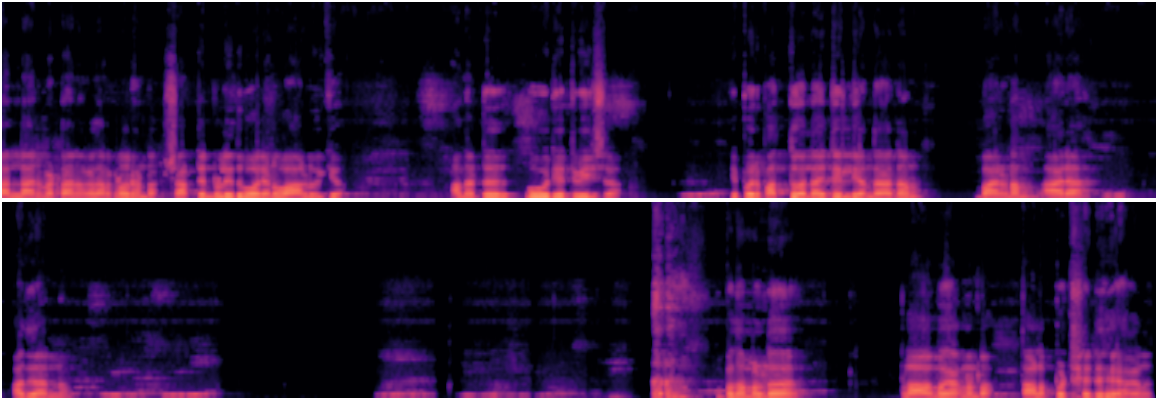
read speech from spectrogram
തല്ലാനും വെട്ടാനും ഒക്കെ നടക്കണവരുണ്ട ഷർട്ടിന്റെ ഉള്ളിൽ ഇതുപോലെയാണ് വാൾ വയ്ക്കുക. എന്നിട്ട് ഊരിയറ്റ് വീശുക. ഇപ്പൊ ഒരു പത്ത് കൊല്ലമായിട്ട് ഇല്ല. എന്താ കാരണം? ഭരണം ആരാ? അത് കാരണം. അപ്പൊ നമ്മളുടെ പ്ലാവുമ്പ കയറണുണ്ടോ? തളപ്പിട്ടിട്ട് കയറണ്.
